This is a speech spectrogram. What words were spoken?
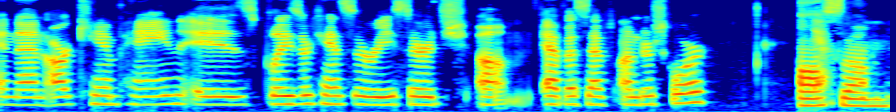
and then our campaign is Blazer Cancer Research, um, FSF underscore. Awesome.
